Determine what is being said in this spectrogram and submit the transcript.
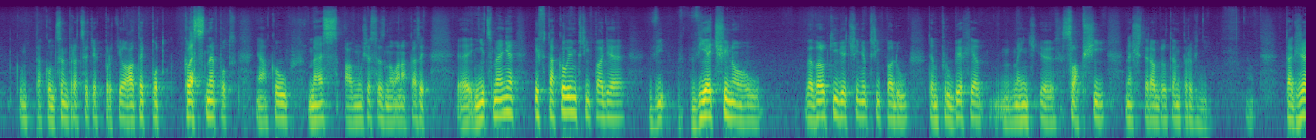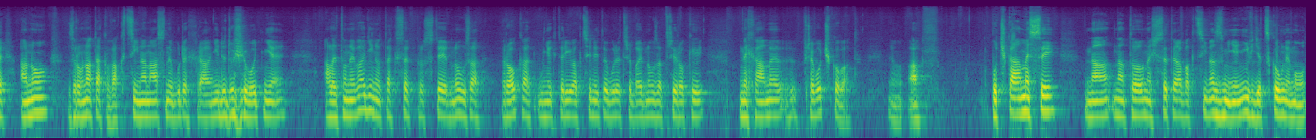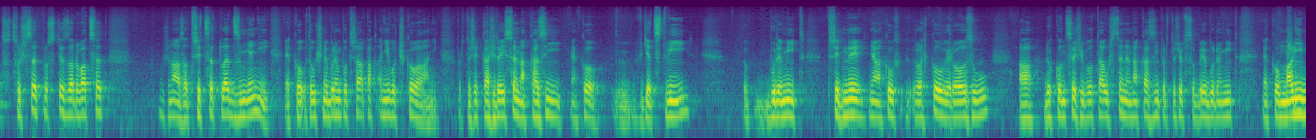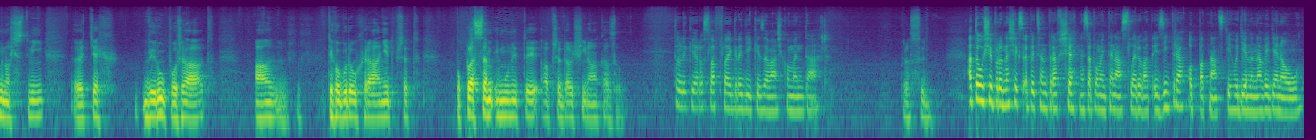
ta koncentrace těch protilátek pod, klesne pod nějakou mes a může se znova nakazit. Eh, nicméně i v takovém případě většinou ve velké většině případů ten průběh je menč, slabší, než teda byl ten první. Takže ano, zrovna tak vakcína nás nebude chránit doživotně, ale to nevadí, no tak se prostě jednou za rok a u některé vakcíny to bude třeba jednou za tři roky, necháme převočkovat. Jo. A počkáme si na, na to, než se teda vakcína změní v dětskou nemoc, což se prostě za 20 možná za 30 let změní. Jako, to už nebudeme potřebovat pak ani očkování, protože každý se nakazí jako v dětství, bude mít tři dny nějakou lehkou virózu a do konce života už se nenakazí, protože v sobě bude mít jako malé množství eh, těch virů pořád a ty ho budou chránit před poklesem imunity a před další nákazou. Tolik Jaroslav Flegr, díky za váš komentář. Prosím. A to už je pro dnešek z Epicentra vše. Nezapomeňte nás sledovat i zítra od 15 hodin na viděnou.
